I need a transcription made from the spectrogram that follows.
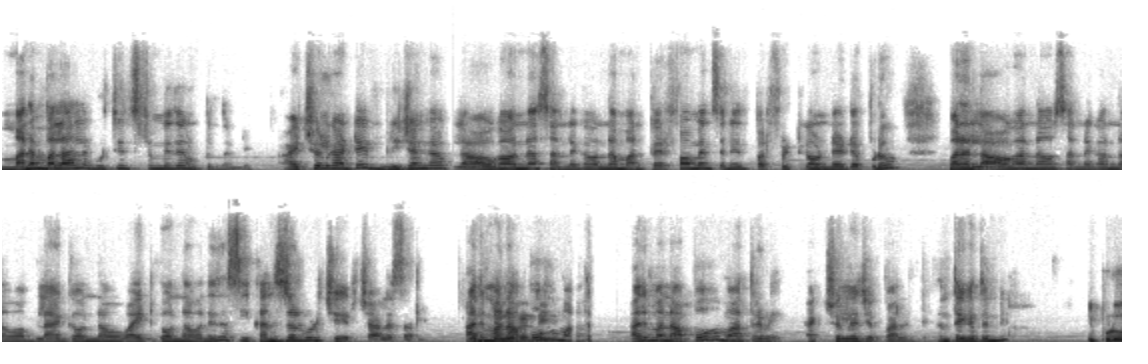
మనం బలాలను గుర్తించడం మీదే ఉంటుందండి. యాక్చువల్గా అంటే నిజంగా లావుగా ఉన్నా సన్నగా ఉన్నా మన పెర్ఫార్మెన్స్ అనేది పర్ఫెక్ట్గా ఉండేటప్పుడు మనం లావుగా ఉన్నావా సన్నగా ఉన్నావా బ్లాక్గా ఉన్నావా వైట్గా ఉన్నావా అనేది అసలు కన్సిడర్ కూడా చేయరు చాలా సార్లు అది మన అపోహ మాత్రం అది మన అపోహ మాత్రమే యాక్చువల్గా చెప్పాలంటే. అంతే కదండి? ఇప్పుడు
